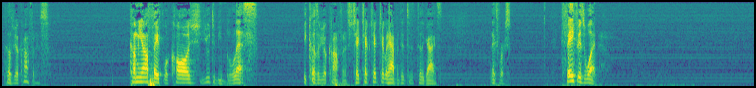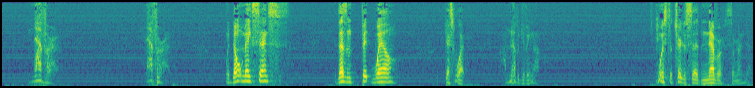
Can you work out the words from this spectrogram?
Because of your confidence. Coming out of faith will cause you to be blessed because of your confidence. Check, check, check, check what happened to, to, to the guys. Next verse. Faith is what? Never. Never. When it don't make sense, it doesn't fit well, guess what? I'm never giving up. Winston Churchill said, never surrender.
